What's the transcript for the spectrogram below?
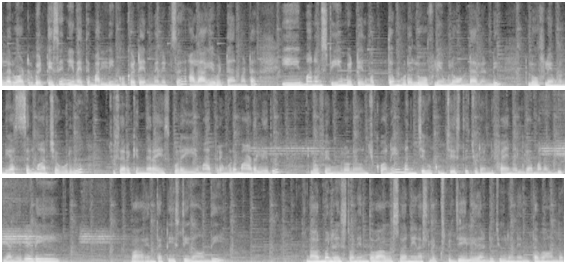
కలర్ వాటర్ పెట్టేసి నేనైతే మళ్ళీ ఇంకొక టెన్ మినిట్స్ అలాగే పెట్టాను అనమాట ఈ మనం స్టీమ్ పెట్టేది మొత్తం కూడా లో ఫ్లేమ్లో ఉండాలండి. లో ఫ్లేమ్ నుండి అస్సలు మార్చకూడదు. చూసారా కింద రైస్ కూడా ఏ మాత్రం కూడా మాడలేదు. లో ఫ్లేమ్లోనే ఉంచుకొని మంచిగా కుక్ చేస్తే చూడండి ఫైనల్గా మన బిర్యానీ రెడీ. బా ఎంత టేస్టీగా ఉంది. నార్మల్ రైస్తో ఎంత బాగా వస్తుందని నేను అసలు ఎక్స్పెక్ట్ చేయలేదండి. చూడండి ఎంత బాగుందో.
